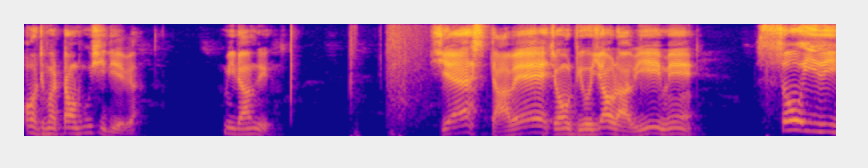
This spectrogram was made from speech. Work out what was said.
အော်ဒီမှာတောင်ထူးရှိသေးရဲ့ဗျမိသားမသိဘူး yes ဒါပဲကျွန်တော်တို့ဒီကိုရောက်လာပြီမင်း so easy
